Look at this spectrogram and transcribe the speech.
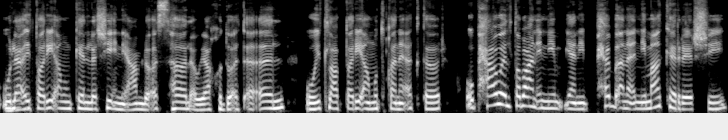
ولاقي طريقة ممكن لشيء إني أعمله أسهل أو ياخذ وقت أقل ويطلع بطريقة متقنة أكثر وبحاول طبعا إني يعني بحب أنا إني ما أكرر شيء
